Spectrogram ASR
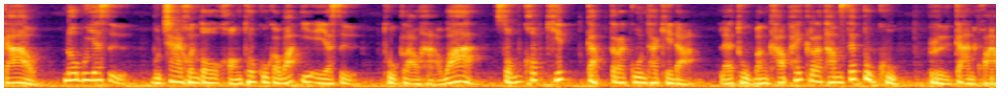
1579 โนบุยาสึบุตรชายคนโตของโทกุกาวะอิเอยาสึถูกกล่าวหาว่า สมคบคิดกับตระกูลทาเคดะ และถูกบังคับให้กระทำเซปปุคุหรือการคว้าน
